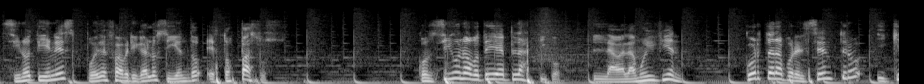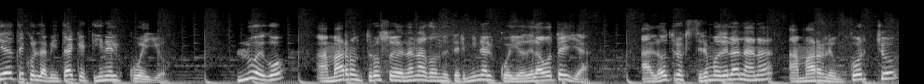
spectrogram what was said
Si no tienes, puedes fabricarlo siguiendo estos pasos. Consigue una botella de plástico, lávala muy bien, córtala por el centro y quédate con la mitad que tiene el cuello. Luego, amarra un trozo de lana donde termina el cuello de la botella. Al otro extremo de la lana, amárrale un corcho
